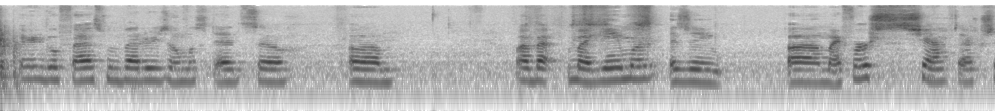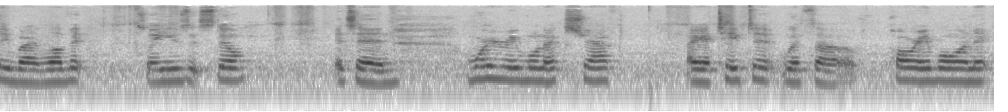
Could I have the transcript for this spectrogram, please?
I'm gonna go fast. My battery's almost dead. So um, my my gamer is a uh, my first shaft actually, but I love it, so I use it still. It's in Warrior Rabil Next shaft. I taped it with a Paul Rabil on it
